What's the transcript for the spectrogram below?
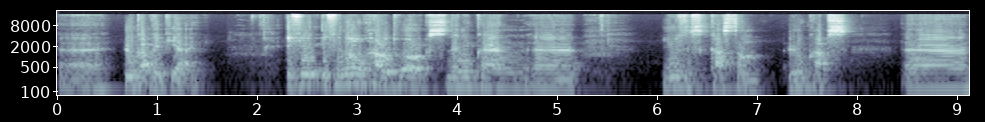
uh, lookup API if you if you know how it works, then you can uh, these custom lookups uh,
